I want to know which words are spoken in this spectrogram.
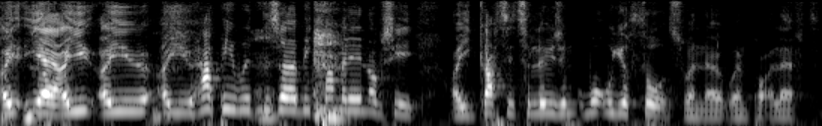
are, yeah, are you are you are you happy with the De Zerbi coming in? Obviously, are you gutted to lose him? What were your thoughts when uh, when Potter left?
